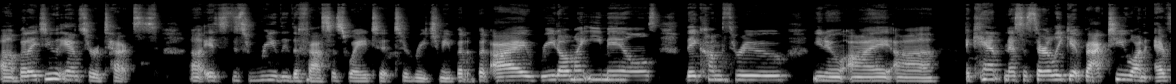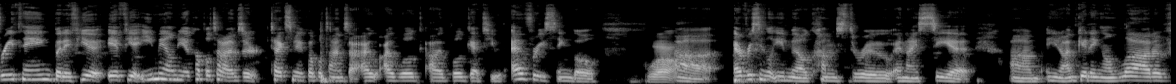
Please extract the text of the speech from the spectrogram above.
Uh, but I do answer texts. Uh, it's this really the fastest way to, to reach me. But but I read all my emails. They come through. You know, I uh, I can't necessarily get back to you on everything, but if you if you email me a couple times or text me a couple times, I, I will I will get to you every single wow uh, every single email comes through and I see it. Um, you know, I'm getting a lot of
